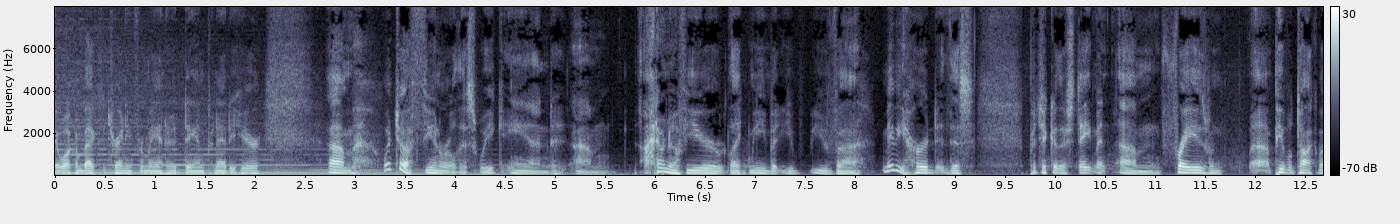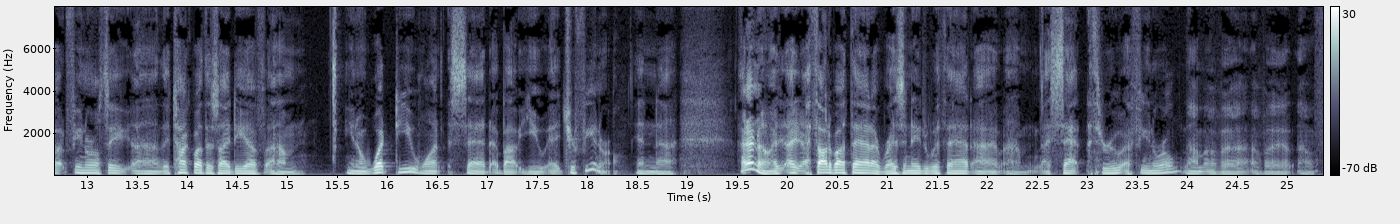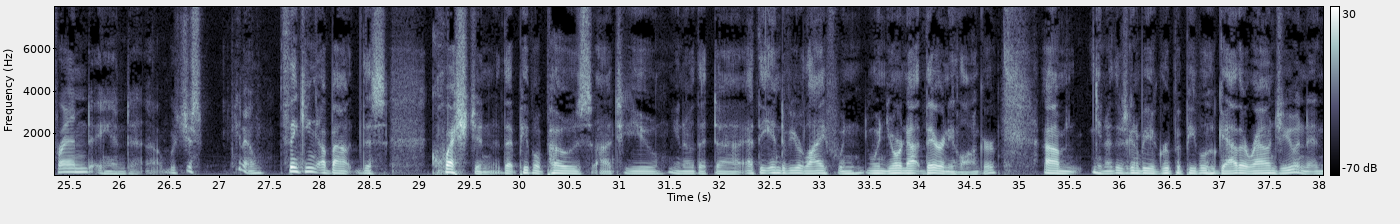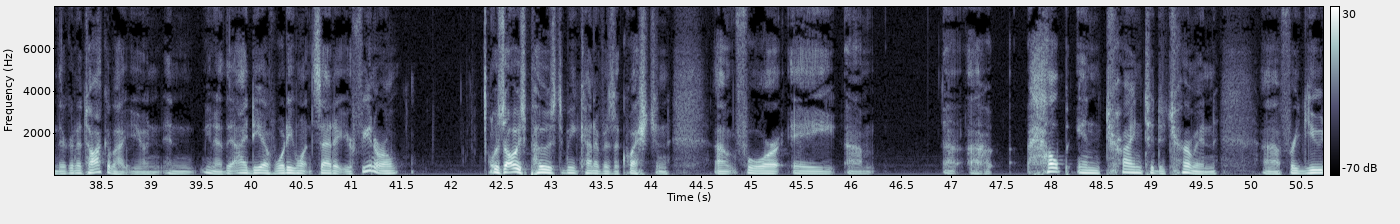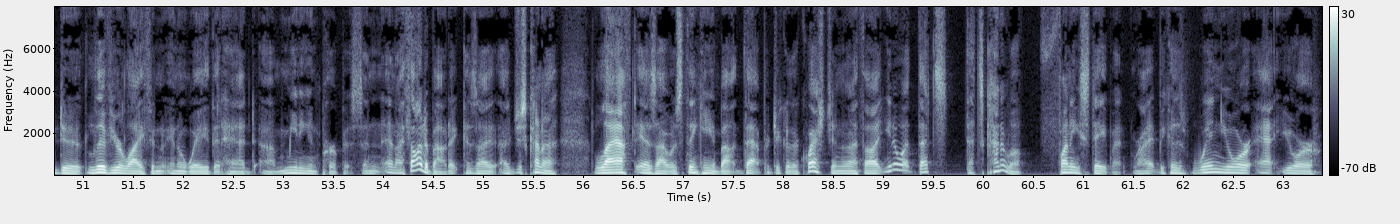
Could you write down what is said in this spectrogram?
Hey, welcome back to Training for Manhood. Dan Panetti here. Um, went to a funeral this week, and um, I don't know if you're like me, but you've, you've uh, maybe heard this particular statement um, phrase when uh, people talk about funerals. They uh, they talk about this idea of um, you know what do you want said about you at your funeral, and uh, I don't know. I, I, thought about that. I resonated with that. I, um, I sat through a funeral um, of a of a, a friend and uh, was just you know, thinking about this question that people pose uh, to you, you know, that uh, at the end of your life, when when you're not there any longer, um, you know, there's going to be a group of people who gather around you and, and they're going to talk about you, and, and you know, the idea of what do you want said at your funeral was always posed to me kind of as a question um, for a, um, a, a, help in trying to determine uh, for you to live your life in, in a way that had uh, meaning and purpose. And and I thought about it because I, I just kind of laughed as I was thinking about that particular question, and I thought, you know what, that's that's kind of a funny statement, right? Because when you're at your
